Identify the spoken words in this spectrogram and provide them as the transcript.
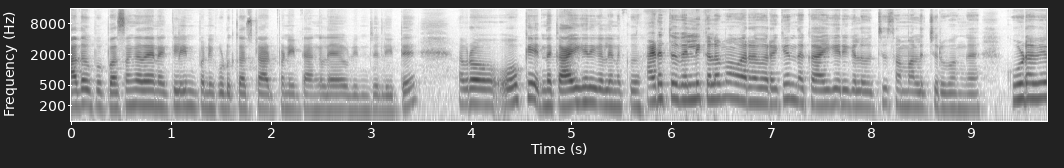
ஆதவ் இப்போ பசங்க தான் எனக்கு க்ளீன் பண்ணி கொடுக்க ஸ்டார்ட் பண்ணிட்டாங்களே அப்படின்னு சொல்லிட்டு அப்புறம் ஓகே இந்த காய்கறிகள் எனக்கு அடுத்து வெள்ளிக்கிழமை வர வரைக்கும் இந்த காய்கறிகளை வச்சு சமாளிச்சிருவாங்க. கூடவே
